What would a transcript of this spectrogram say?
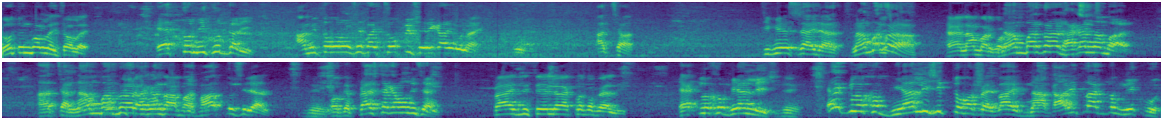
নতুন বললেই চলে। এত নিখুঁত গাড়ি। আমি তো মনে হচ্ছে ভাই চব্বিশের গাড়ি মনে হয়। আচ্ছা টিভিএস রাইডার নাম্বার করা? হ্যাঁ নাম্বার কর। নাম্বার করা ঢাকার নাম্বার। আচ্ছা নাম্বার করা ঢাকার নাম্বার। বাহাত্তর সিরিয়াল ওকে প্রাইসটা কেমন দিচ্ছেন? প্রাইস দিচ্ছে এলো এক লক্ষ বিয়াল্লিশ। এক লক্ষ বিয়াল্লিশ। এক লক্ষ বিয়াল্লিশ একটু ওভার প্রাইস ভাই না গাড়ি তো একদম নিখুঁত।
